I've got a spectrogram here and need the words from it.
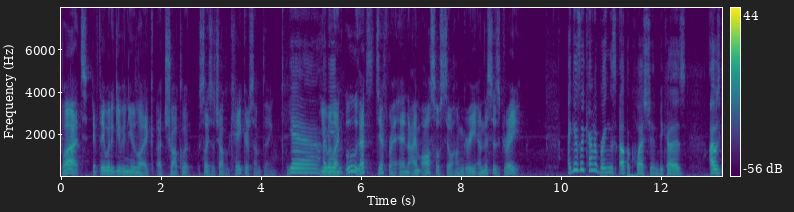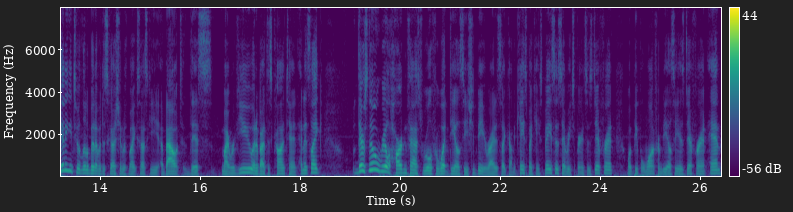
But if they would have given you like a chocolate slice of chocolate cake or something, Yeah, you'd I been mean, like, "Ooh, that's different," and I'm also still hungry, and this is great. I guess that kind of brings up a question because I was getting into a little bit of a discussion with Mike Suskie about this, my review, and about this content, and it's like there's no real hard and fast rule for what DLC should be, right? It's like on a case by case basis. Every experience is different. What people want from DLC is different. And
